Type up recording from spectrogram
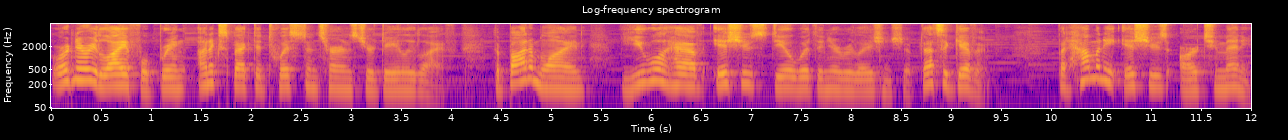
ordinary life will bring unexpected twists and turns to your daily life. The bottom line you will have issues to deal with in your relationship. That's a given. But how many issues are too many?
